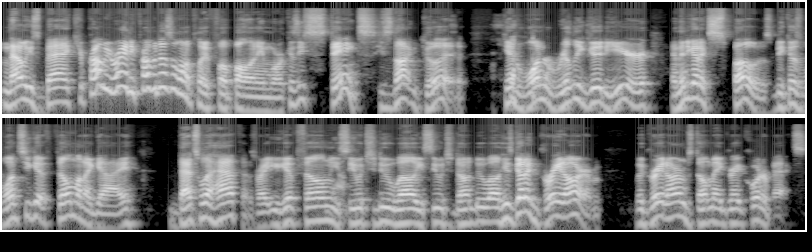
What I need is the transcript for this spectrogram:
Now he's back. You're probably right. He probably doesn't want to play football anymore because he stinks. He's not good. He had one really good year and then he got exposed because once you get film on a guy, that's what happens, right? You get film, you see what you do well, you see what you don't do well. He's got a great arm, but great arms don't make great quarterbacks.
